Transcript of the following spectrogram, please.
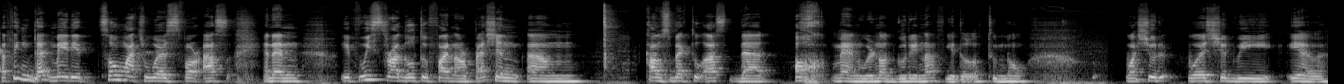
I think that made it so much worse for us. And then if we struggle to find our passion, um, comes back to us that oh man, we're not good enough gitu loh to know what should what should we yeah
